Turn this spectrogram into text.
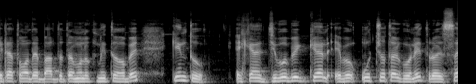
এটা তোমাদের বাধ্যতামূলক নিতে হবে। কিন্তু এখানে জীববিজ্ঞান এবং উচ্চতর গণিত রয়েছে।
